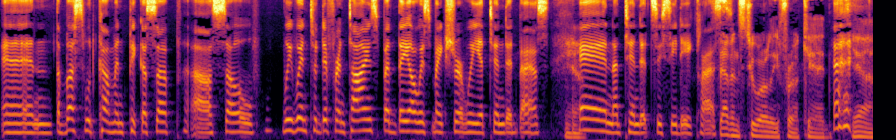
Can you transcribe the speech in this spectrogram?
and the bus would come and pick us up uh, so we went to different times but they always make sure we attended mass Yeah. and attended ccd class Seven's too early for a kid. Yeah,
